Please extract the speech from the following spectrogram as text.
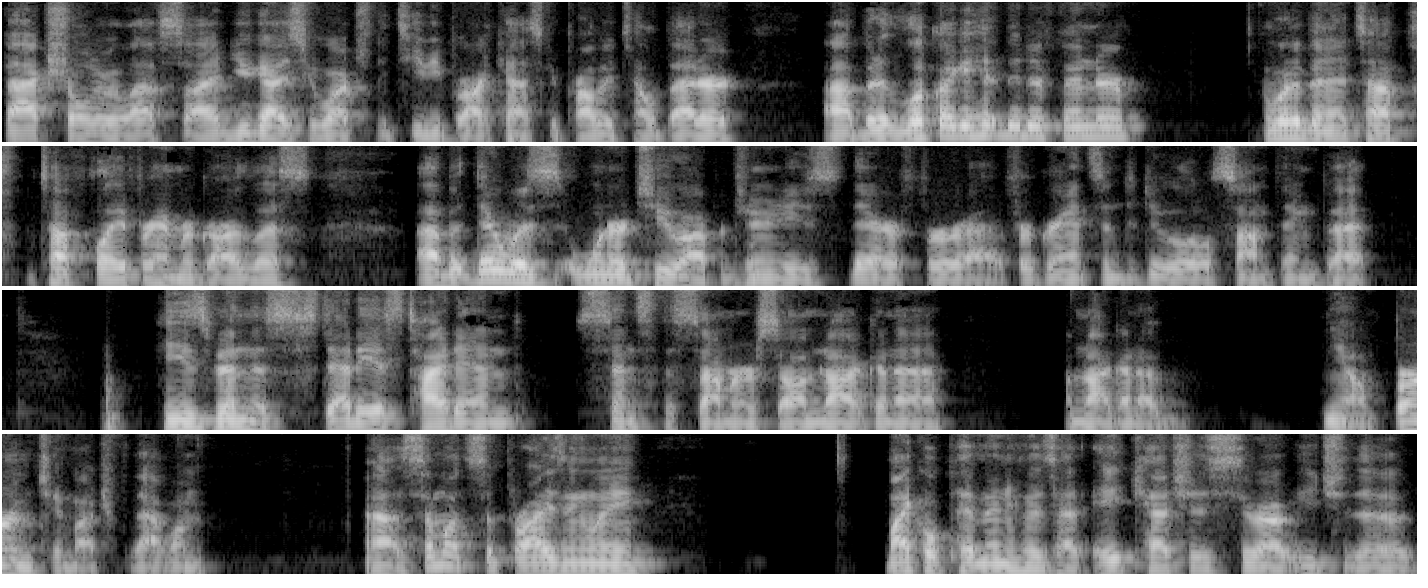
back shoulder left side. You guys who watch the TV broadcast could probably tell better, uh, but it looked like it hit the defender. It would have been a tough, tough play for him regardless. Uh, but there was one or two opportunities there for uh, for Granson to do a little something, but he's been the steadiest tight end since the summer, so I'm not gonna I'm not gonna you know burn him too much for that one. Uh, somewhat surprisingly, Michael Pittman, who has had eight catches throughout each of the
